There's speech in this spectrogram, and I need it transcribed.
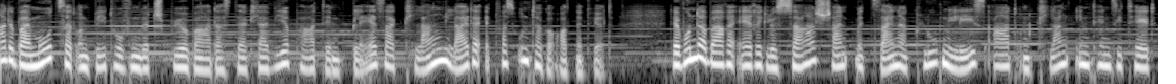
Gerade bei Mozart und Beethoven wird spürbar, dass der Klavierpart dem Bläserklang leider etwas untergeordnet wird. Der wunderbare Eric Lesage scheint mit seiner klugen Lesart und Klangintensität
